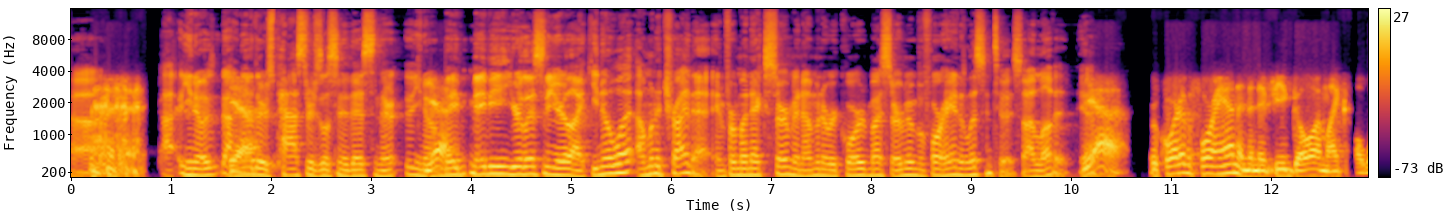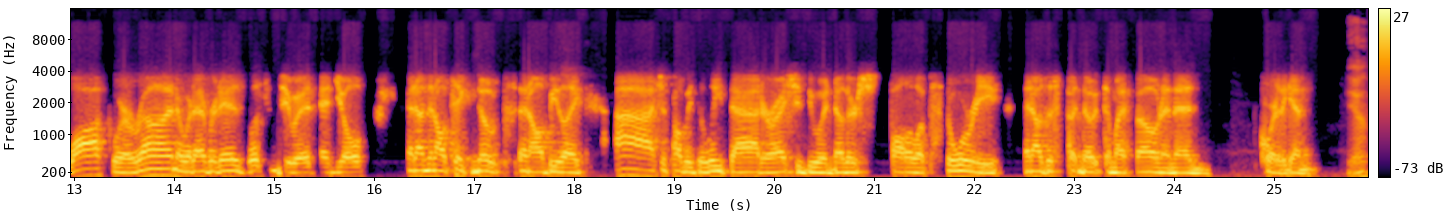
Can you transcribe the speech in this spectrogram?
uh, you know, I yeah. know there's pastors listening to this and they're, you know, yeah. maybe, maybe, you're listening, you're like, you know what, I'm going to try that. And for my next sermon, I'm going to record my sermon beforehand and listen to it. So I love it. Yeah. yeah. Record it beforehand. And then if you go on like a walk or a run or whatever it is, listen to it and you'll, and then I'll take notes and I'll be like, ah, I should probably delete that or I should do another follow up story. And I'll just put notes to my phone and then record it again. Yeah.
